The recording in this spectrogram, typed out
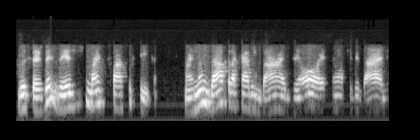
dos seus desejos, mais fácil fica. Mas não dá para carimbar e dizer, ó, oh, essa é uma atividade,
